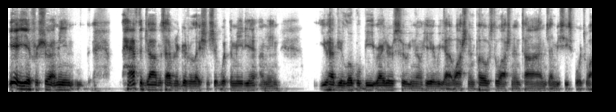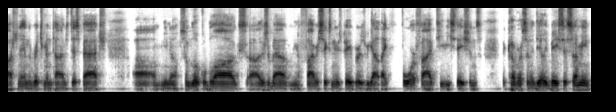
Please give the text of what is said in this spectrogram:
Yeah, yeah, for sure. I mean, half the job is having a good relationship with the media. I mean, you have your local beat writers who, you know, here we got Washington Post, the Washington Times, NBC Sports Washington, the Richmond Times Dispatch, um, you know, some local blogs. Uh, there's about, you know, five or six newspapers. We got like four or five TV stations that cover us on a daily basis. So, I mean,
